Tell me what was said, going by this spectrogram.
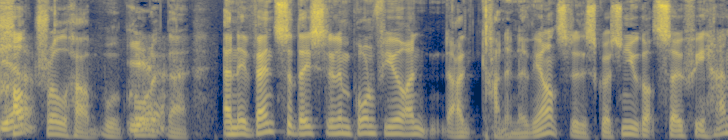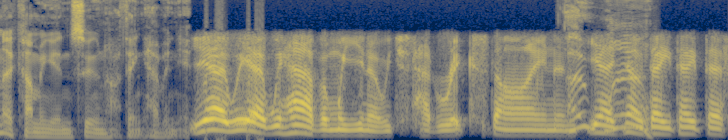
Yeah. cultural hub, we'll call Yeah. it that. And events, are they still important for you? I, I kind of know the answer to this question. You've got Sophie Hannah coming in soon, I think, haven't you? Yeah, we yeah, we have, and we you know we just had Rick Stein, and Oh, yeah, wow. no, they they they're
